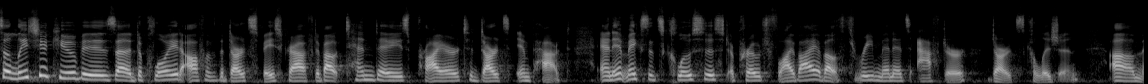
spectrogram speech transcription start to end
So LICIACube is uh, deployed off of the DART spacecraft about 10 days prior to DART's impact, and it makes its closest approach flyby about three minutes after DART's collision. Um,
